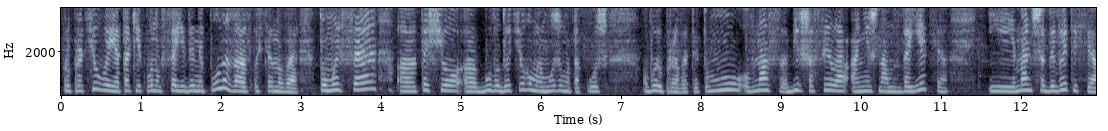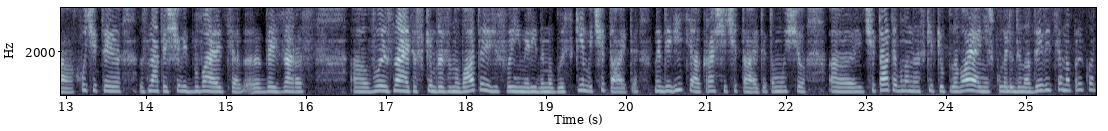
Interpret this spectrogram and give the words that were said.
пропрацьовує, так як воно все єдине поле зараз, ось це нове, то ми все е, те, що е, було до цього, ми можемо також виправити. Тому в нас більша сила, аніж нам здається, і менше дивитися. Хочете знати, що відбувається десь зараз. Е, Ви знаєте, з ким резонувати зі своїми рідними, близькими. Читайте, не дивіться, а краще читайте, тому що е, читати воно наскільки впливає, ніж коли людина дивиться, наприклад,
